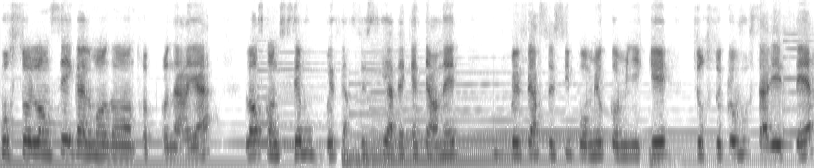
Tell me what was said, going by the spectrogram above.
pour se lancer également dans l'entrepreneuriat. Lorsqu'on disait, vous pouvez faire ceci avec Internet, vous pouvez faire ceci pour mieux communiquer sur ce que vous savez faire.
